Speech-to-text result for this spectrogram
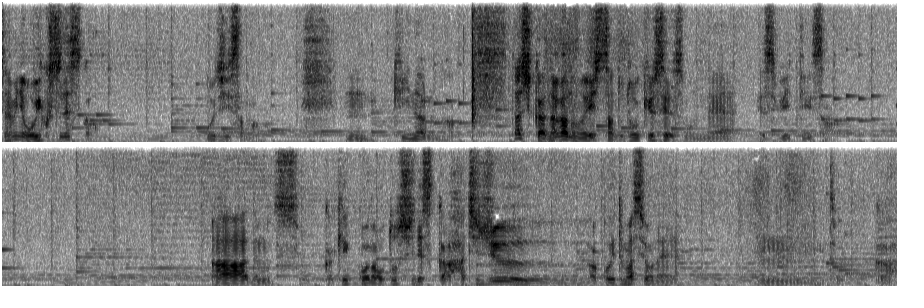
ちなみにおいくつですか？おじい様は。うん気になるな。確か長野の H さんと同級生ですもんね。SBT さん。ああでもそっか結構なお年ですか。80は超えてますよね。うんそっか。なるほ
